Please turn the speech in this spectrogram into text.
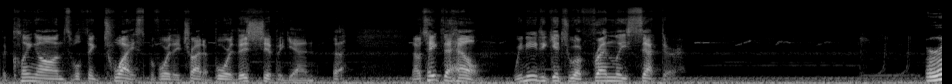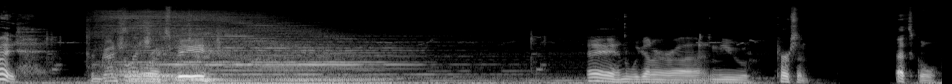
The Klingons will think twice before they try to board this ship again. now take the helm. We need to get to a friendly sector. Alright. Congratulations. More XP. And we got our uh, new person. That's cool.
